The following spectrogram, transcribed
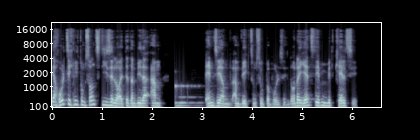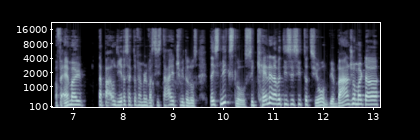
der holt sich nicht umsonst diese Leute dann wieder am wenn sie am, am Weg zum Super Bowl sind. Oder jetzt eben mit Kelsey. Auf einmal dabei und jeder sagt auf einmal, was ist da jetzt wieder los? Da ist nichts los. Sie kennen aber diese Situation. Wir waren schon mal da,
